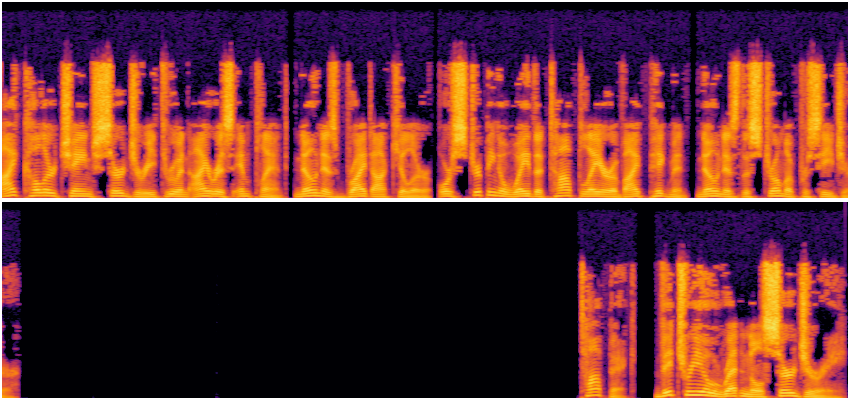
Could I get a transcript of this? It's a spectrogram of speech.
Eye color change surgery through an iris implant, known as bright ocular, or stripping away the top layer of eye pigment, known as the stroma procedure. Vitreoretinal surgery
